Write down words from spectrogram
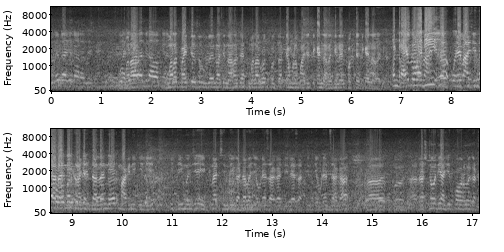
उदयनराजे नाराज आहेत. मला माहिती असेल उदयनराजे नाराज आहेत. मला रोज बोलतात त्यामुळे माझ्याची काही नाराजी नाही पक्षाची काही नाराजी नाही. पण राष्ट्रवादी एक मागणी केली की ती म्हणजे एकनाथ शिंदे गटाला जेवढ्या जागा दिल्या जातील तेवढ्याच जागा राष्ट्रवादी अजित पवारला गट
